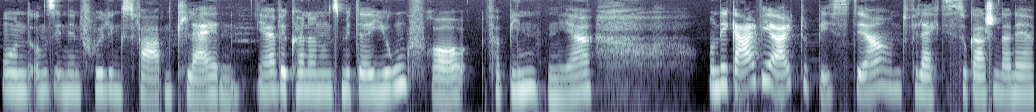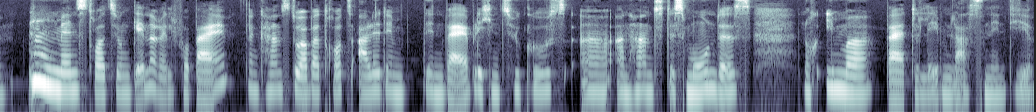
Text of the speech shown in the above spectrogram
und uns in den Frühlingsfarben kleiden. Ja, wir können uns mit der Jungfrau verbinden, ja. Und egal wie alt du bist, ja, und vielleicht ist sogar schon deine Menstruation generell vorbei, dann kannst du aber trotz alledem den weiblichen Zyklus äh, anhand des Mondes noch immer weiterleben lassen in dir.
